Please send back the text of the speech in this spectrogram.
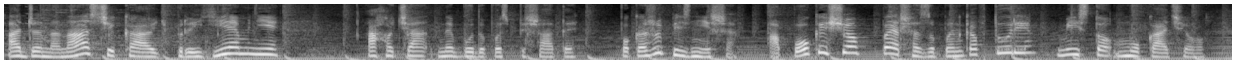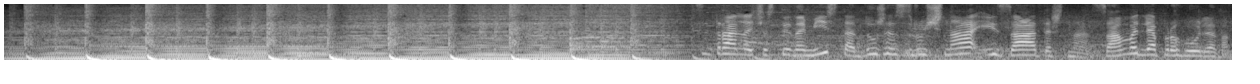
адже на нас чекають приємні. А хоча не буду поспішати, покажу пізніше. А поки що, перша зупинка в турі місто Мукачево. Центральна частина міста дуже зручна і затишна, саме для прогулянок.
